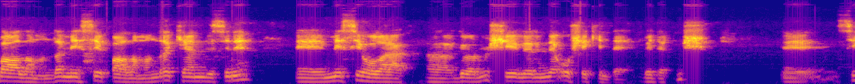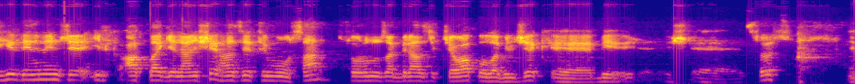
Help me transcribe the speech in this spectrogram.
bağlamında, Mesih bağlamında kendisini e, Mesih olarak e, görmüş. Şiirlerinde o şekilde belirtmiş. E, sihir denilince ilk akla gelen şey Hz. Musa. Sorunuza birazcık cevap olabilecek e, bir e, söz. E,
